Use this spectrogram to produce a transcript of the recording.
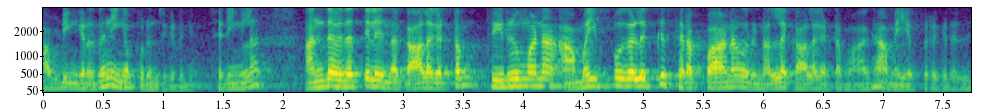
அப்படிங்கிறத நீங்கள் புரிஞ்சுக்கிடுங்க. சரிங்களா? அந்த விதத்தில் இந்த காலகட்டம் திருமண அமைப்புகளுக்கு சிறப்பான ஒரு நல்ல காலகட்டமாக அமையப்பெறுகிறது.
